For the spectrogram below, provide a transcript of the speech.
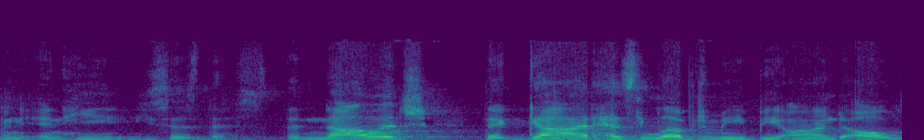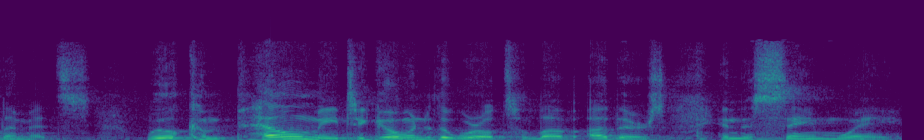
And, and he, he says this The knowledge that God has loved me beyond all limits will compel me to go into the world to love others in the same way.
